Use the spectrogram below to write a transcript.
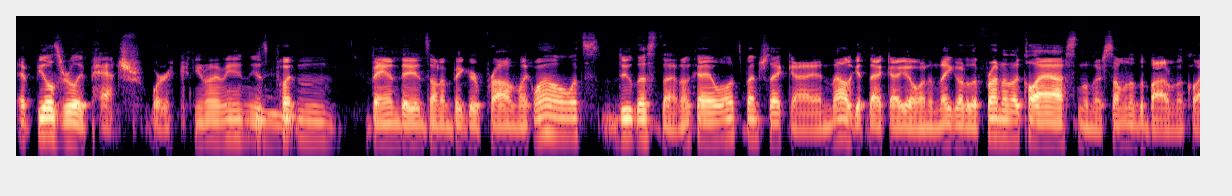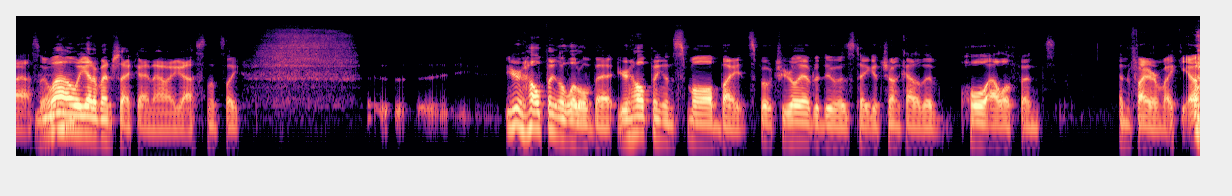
it feels really patchwork. You know what I mean? Just Mhm. putting band aids on a bigger problem. Like, well, let's do this then. Okay, well, let's bench that guy, and I'll get that guy going, and they go to the front of the class, and then there's someone at the bottom of the class. So, well, we got to bench that guy now, I guess. And it's like you're helping a little bit. You're helping in small bites, but what you really have to do is take a chunk out of the whole elephant and fire Mike Yeo.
